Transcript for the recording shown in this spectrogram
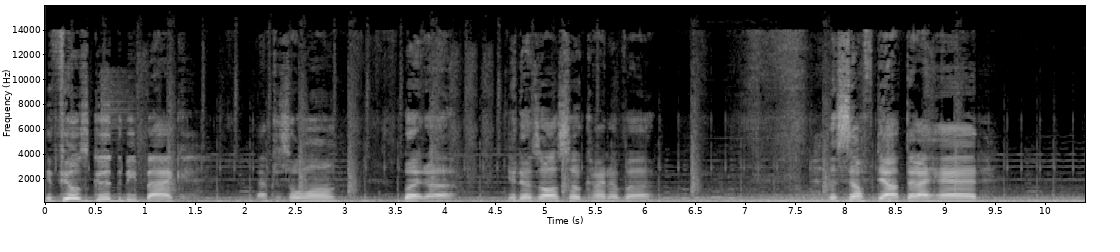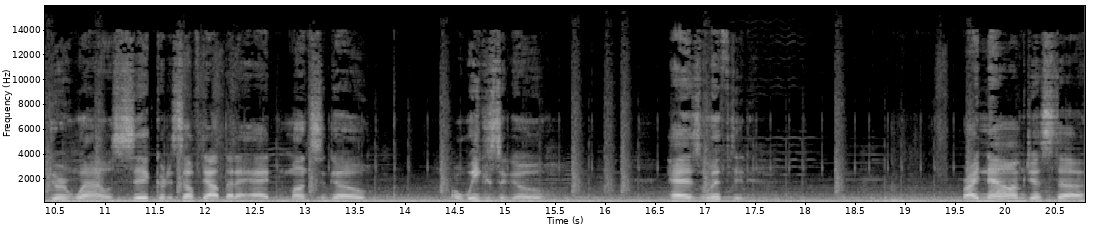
It feels good to be back after so long, but uh, it does also kind of uh, the self doubt that I had during when I was sick, or the self doubt that I had months ago or weeks ago, has lifted. Right now, I'm just uh,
